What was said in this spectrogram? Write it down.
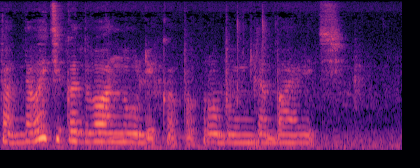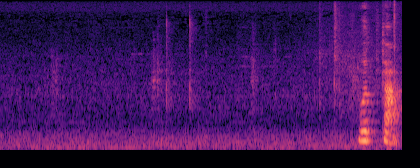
Так, давайте-ка два нулика попробуем добавить. Вот так.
